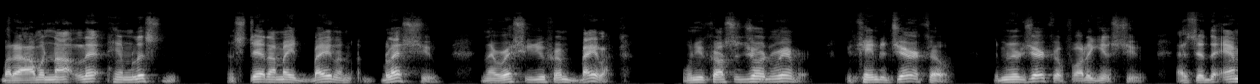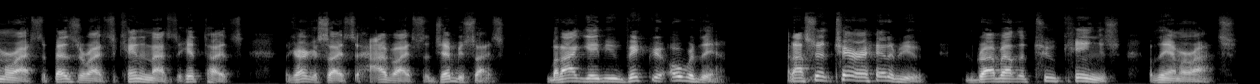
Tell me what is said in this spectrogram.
but I would not let him listen. Instead, I made Balaam bless you, and I rescued you from Balak. When you crossed the Jordan River, you came to Jericho. The men of Jericho fought against you, as did the Amorites, the Perizzites, the Canaanites, the Hittites, the Girgashites, the Hivites, the Jebusites. But I gave you victory over them, and I sent terror ahead of you drive out the two kings of the Amorites.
